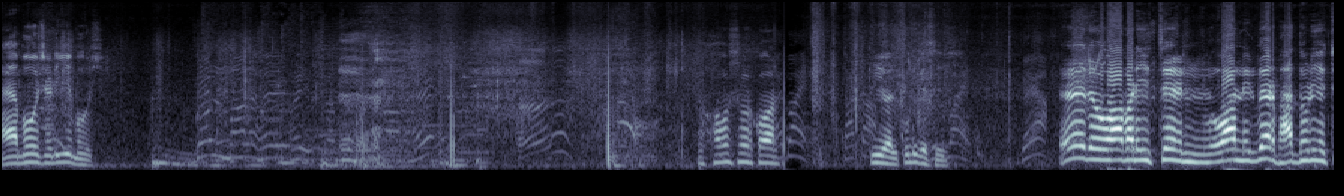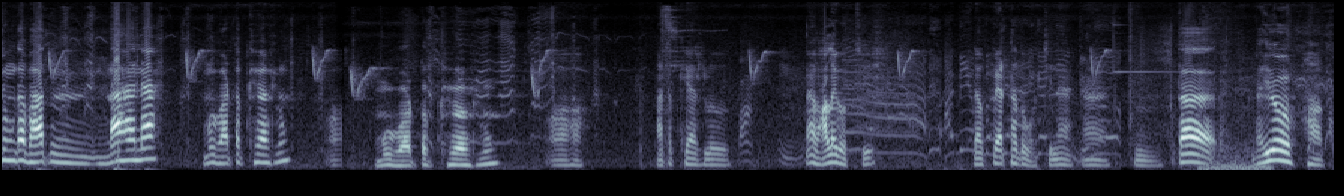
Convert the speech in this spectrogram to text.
হ্যাঁ বস এদিকে বস। খবর সর কন কি হল কুটি গেছিস? এই তো ওয়া বাড়ি ইচ্ছে ওয়া নির্বের ভাত ধরি ইচ্ছুং তা ভাত না হয় না মুই ভাতটা খেয়ে আসলুম। মুই ভাতটা খেয়ে আসলাম। আহা। হঠাৎ খেয়ে আসলো। না ভালোই করছিস। দেখ পেটটা তো করছি না। হ্যাঁ। তা ভাইও হ্যাঁ ক।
